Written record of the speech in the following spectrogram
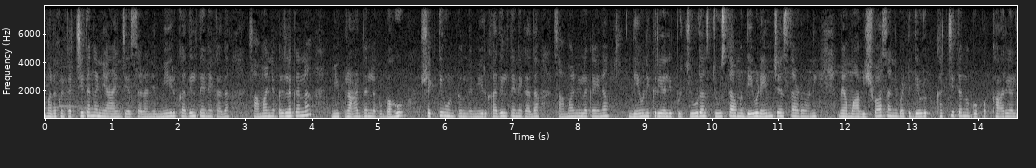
మనకు ఖచ్చితంగా న్యాయం చేస్తాడని మీరు కదిలితేనే కదా సామాన్య ప్రజలకన్నా మీ ప్రార్థనలకు బహు శక్తి ఉంటుంది. మీరు కదిలితేనే కదా సామాన్యులకైనా దేవుని క్రియలు ఇప్పుడు చూడ చూస్తాము. దేవుడు ఏం చేస్తాడో అని మేము మా విశ్వాసాన్ని బట్టి దేవుడు ఖచ్చితంగా గొప్ప కార్యాలు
